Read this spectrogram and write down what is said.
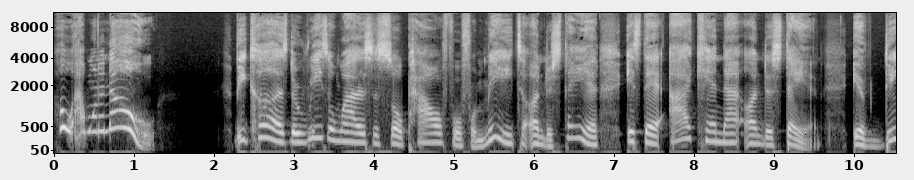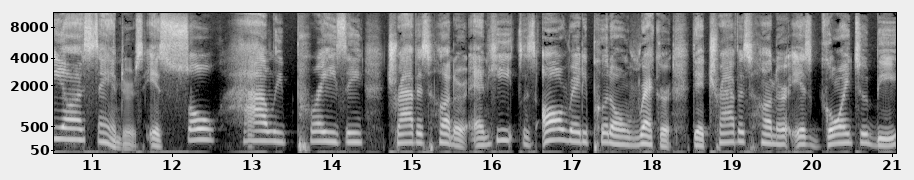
Who? I want to know. Because the reason why this is so powerful for me to understand is that I cannot understand if Deion Sanders is so highly praising Travis Hunter, and he has already put on record that Travis Hunter is going to be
